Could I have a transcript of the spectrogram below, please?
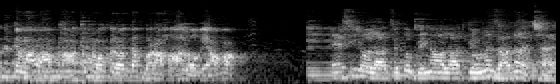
उसके माँ बाप का हाथ रोते रोते बड़ा हाल हो गया होगा। ऐसी औलाद से तो बिना औलाद के होना ज़्यादा अच्छा है।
